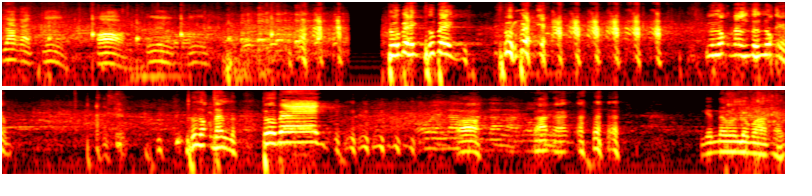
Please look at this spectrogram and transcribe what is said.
Lakad, lakad. Mm. Oh. Mm, mm. tubig, tubig. Tubig. lulok ng lulok yun. Lunok na lunok. Tubig! Ah, lakad. Ganda mo lumakad.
